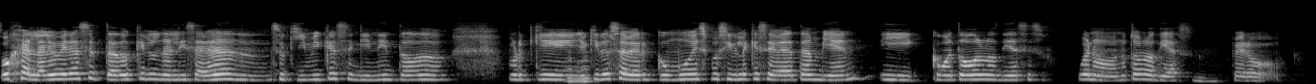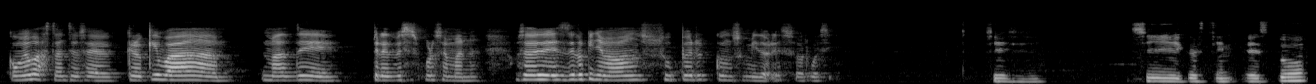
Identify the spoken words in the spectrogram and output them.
Ojalá le hubiera aceptado que le analizaran su química sanguínea y todo, porque yo quiero saber cómo es posible que se vea tan bien y como todos los días eso. Bueno, no todos los días, pero come bastante, o sea, creo que va más de tres veces por semana. O sea, es de lo que llamaban super consumidores o algo así. Sí, sí, sí. Sí, Christine, esto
